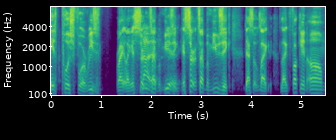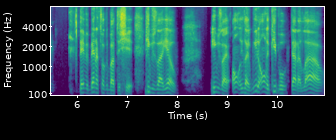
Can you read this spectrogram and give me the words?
it's pushed for a reason, right? Like it's certain nah, type of music. Yeah. It's certain type of music that's like like fucking um David Banner talked about this shit. He was like, yo, he was like only like we the only people that allow.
